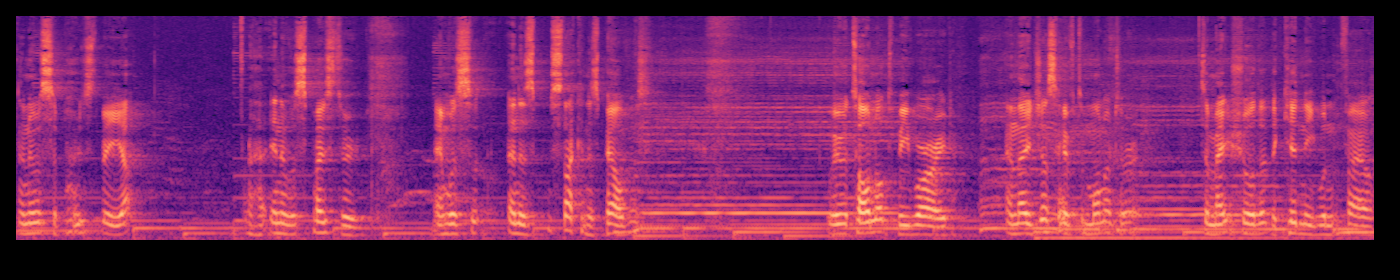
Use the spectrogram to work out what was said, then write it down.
and it was supposed to be up, uh, and it was supposed to, and was and is stuck in his pelvis. We were told not to be worried, and they just have to monitor it to make sure that the kidney wouldn't fail.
